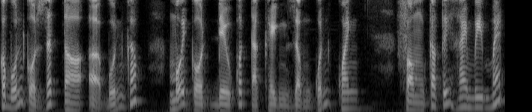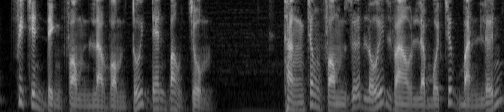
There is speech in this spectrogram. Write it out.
Có bốn cột rất to ở bốn góc, Mỗi cột đều có tạc hình rộng quấn quanh. Phòng cao tới 20 mét, Phía trên đỉnh phòng là vòng tối đen bao trùm. Thẳng trong phòng giữa lối vào là một chiếc bàn lớn,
